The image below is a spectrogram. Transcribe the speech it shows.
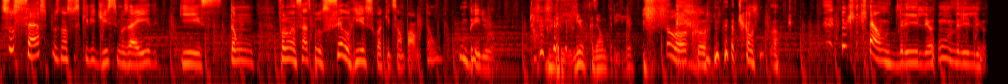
Sucesso para os nossos queridíssimos aí que estão foram lançados pelo selo Risco aqui de São Paulo. Então, um brilho. Um brilho, fazer um brilho. Tô louco. Tô louco. O que, que é um brilho? Um brilho.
